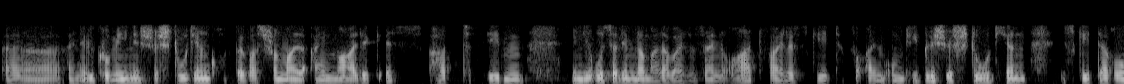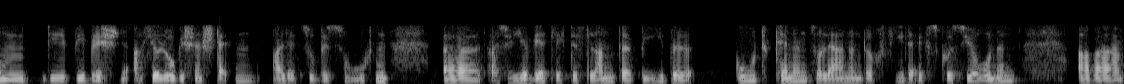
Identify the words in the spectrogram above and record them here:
äh, eine ökumenische Studiengruppe, was schon mal einmalig ist, hat eben in Jerusalem normalerweise seinen Ort, weil es geht vor allem um biblische Studien. Es geht darum, die biblischen archäologischen Stätten alle zu besuchen. Äh, also hier wirklich das Land der Bibel gut kennenzulernen durch viele Exkursionen. Aber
